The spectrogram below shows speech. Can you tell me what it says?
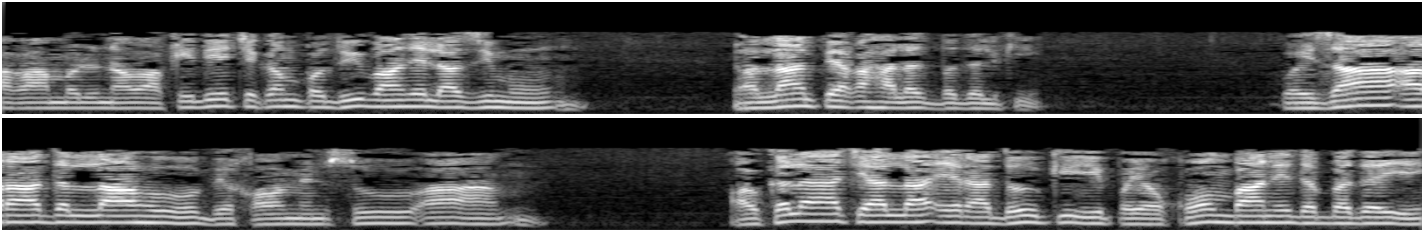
هغه عملونه واقع دي چې کم په دوی باندې لازمو الله په هغه حالت بدل کی وَإِذَا أَرَادَ اللَّهُ بِقَوْمٍ سُوءًا او کله چې الله اراده کوي په یو قوم باندې د بدایي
